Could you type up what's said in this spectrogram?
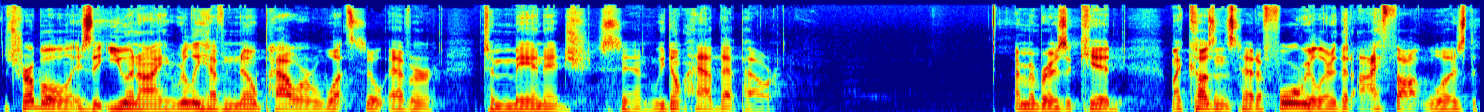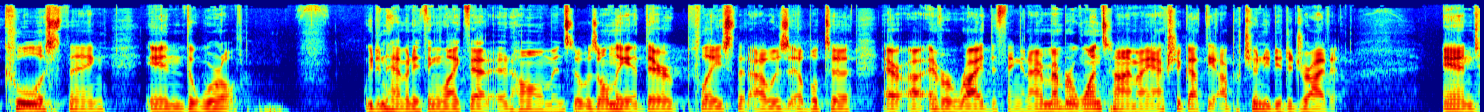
The trouble is that you and I really have no power whatsoever to manage sin. We don't have that power. I remember as a kid, my cousins had a four wheeler that I thought was the coolest thing in the world. We didn't have anything like that at home, and so it was only at their place that I was able to uh, ever ride the thing. And I remember one time I actually got the opportunity to drive it and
